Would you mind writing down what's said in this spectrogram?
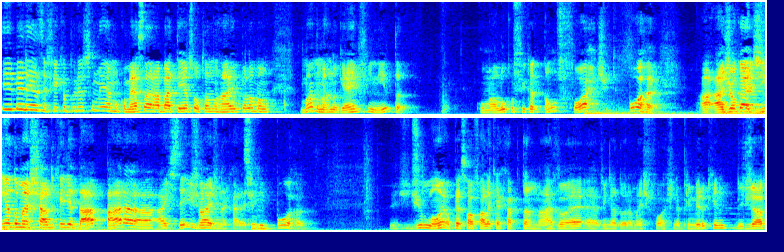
E beleza, fica por isso mesmo. Começa a bater soltando raio pela mão. Mano, mas no Guerra Infinita, o maluco fica tão forte que, porra, a, a jogadinha do machado que ele dá para as seis joias, né, cara? Acho Sim. que, porra. De longe, o pessoal fala que a Capitã Marvel é, é a Vingadora mais forte, né? Primeiro que já.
